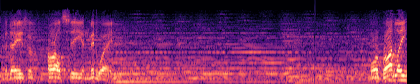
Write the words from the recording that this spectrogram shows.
to the days of Coral Sea and Midway. More broadly,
